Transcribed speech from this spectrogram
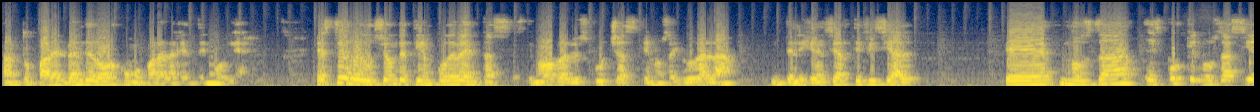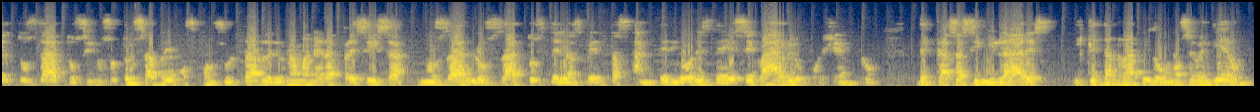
tanto para el vendedor como para la gente inmobiliaria. Esta reducción de tiempo de ventas, estimados radioescuchas, que nos ayuda la inteligencia artificial, eh, nos da, es porque nos da ciertos datos. Si nosotros sabemos consultarle de una manera precisa, nos da los datos de las ventas anteriores de ese barrio, por ejemplo, de casas similares y qué tan rápido no se vendieron.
